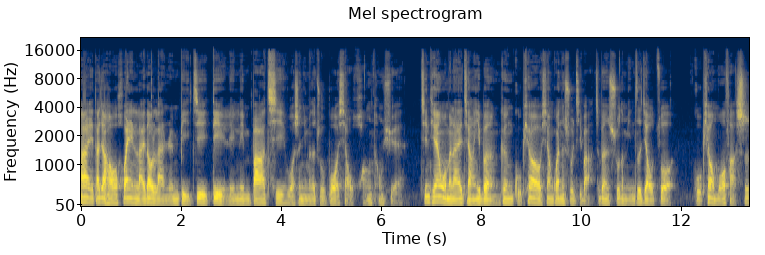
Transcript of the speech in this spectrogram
嗨，大家好，欢迎来到懒人笔记第零零八期，我是你们的主播小黄同学。今天我们来讲一本跟股票相关的书籍吧。这本书的名字叫做《股票魔法师》，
